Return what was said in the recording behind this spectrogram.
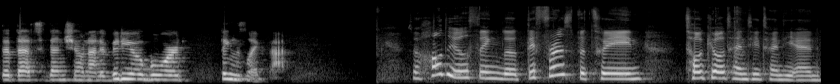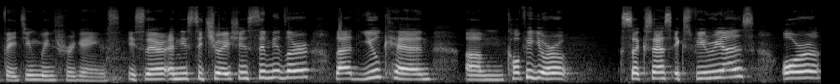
that that's then shown on a video board, things like that. So how do you think the difference between Tokyo 2020 and Beijing Winter Games? Is there any situation similar that you can um, copy your success experience or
